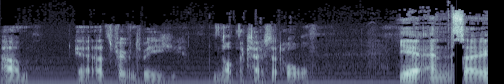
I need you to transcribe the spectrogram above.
um, yeah, that's proven to be not the case at all. Yeah, and so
